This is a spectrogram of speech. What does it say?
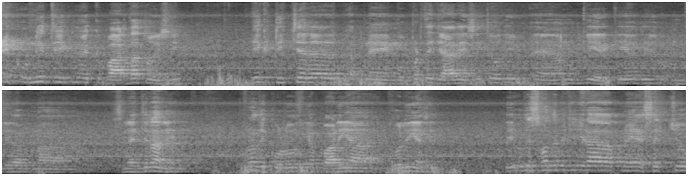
ਇੱਕ 19 ਤਰੀਕ ਨੂੰ ਇੱਕ ਵਾਰਦਾਤ ਹੋਈ ਸੀ। ਇੱਕ ਟੀਚਰ ਆਪਣੇ ਮੋਪੜ ਤੇ ਜਾ ਰਹੀ ਸੀ ਤੇ ਉਹਦੀ ਉਹਨੂੰ ਘੇਰ ਕੇ ਉਹਦੇ ਜਿਹੜਾ ਆਪਣਾ ਸਨੈਚਰਾਂ ਨੇ ਉਹਨਾਂ ਦੇ ਕੋਲੋਂ ਉਹਦੀਆਂ ਬਾਲੀਆਂ ਖੋਲੀਆਂ ਸੀ। ਤੇ ਉਹਦੇ ਸੰਬੰਧ ਵਿੱਚ ਜਿਹੜਾ ਆਪਣੇ ਐਸਐਚਓ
